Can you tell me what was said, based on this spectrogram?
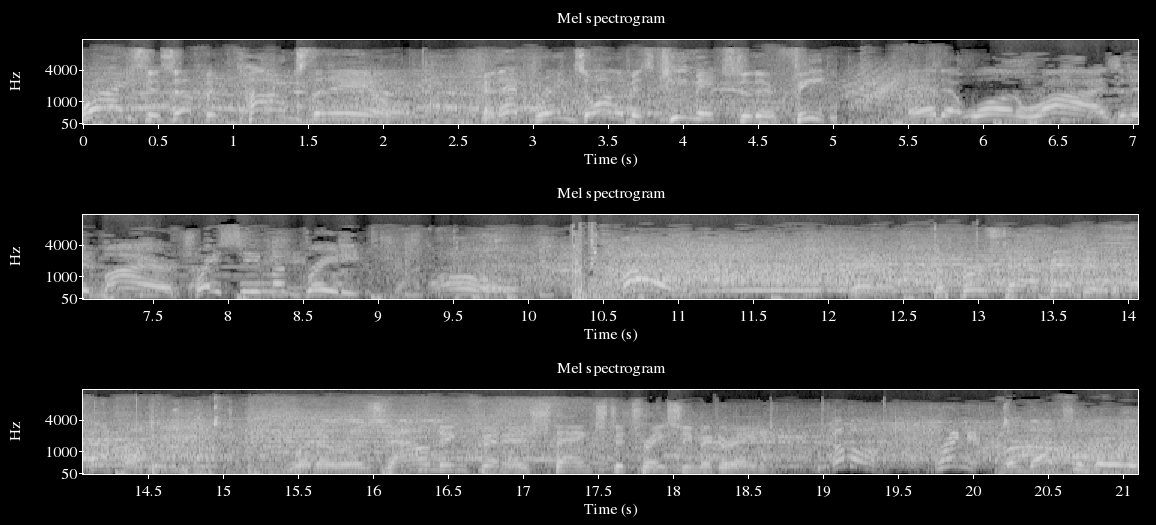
rises up and pounds the nail. And that brings all of his teammates to their feet. And at 1, rise and admire Tracy McGrady. Oh, oh! There. The first half ended with a resounding finish thanks to Tracy McGrady. Come on, bring it. And that's your daily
